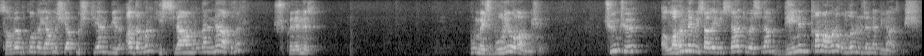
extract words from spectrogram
sahabe bu konuda yanlış yapmış diyen bir adamın İslam'ından ne yapılır? Şüphelenir. Bu mecburi olan bir şey. Çünkü Allah'ın Nebisi Aleyhisselatü Vesselam dinin tamamını onların üzerine bina etmiş.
